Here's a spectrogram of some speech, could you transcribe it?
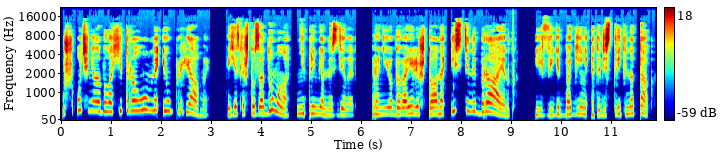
Уж очень она была хитроумной и упрямой. Если что задумала, непременно сделает. Про нее говорили, что она истинный Брайанг. И видит богиня, это действительно так.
